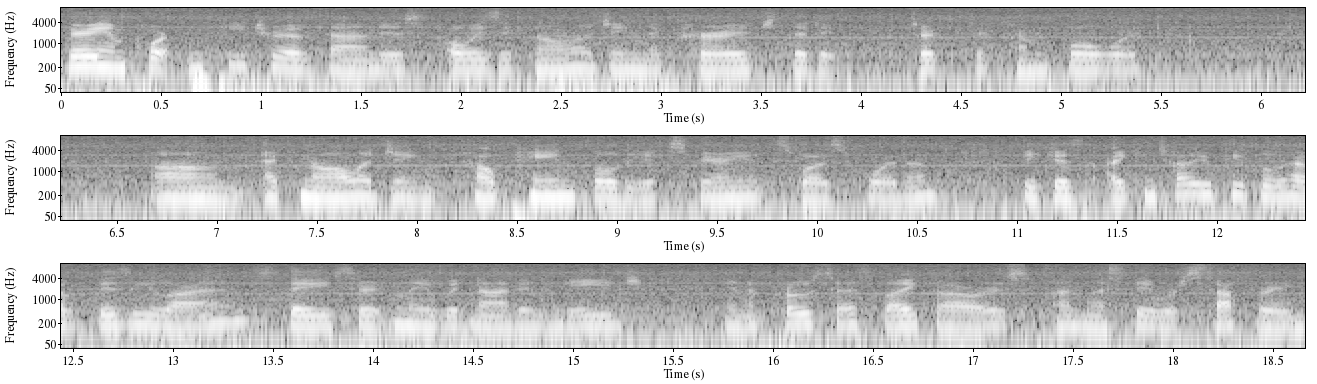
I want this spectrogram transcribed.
very important feature of that is always acknowledging the courage that it took to come forward. Um, acknowledging how painful the experience was for them, because I can tell you people who have busy lives, they certainly would not engage in a process like ours unless they were suffering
